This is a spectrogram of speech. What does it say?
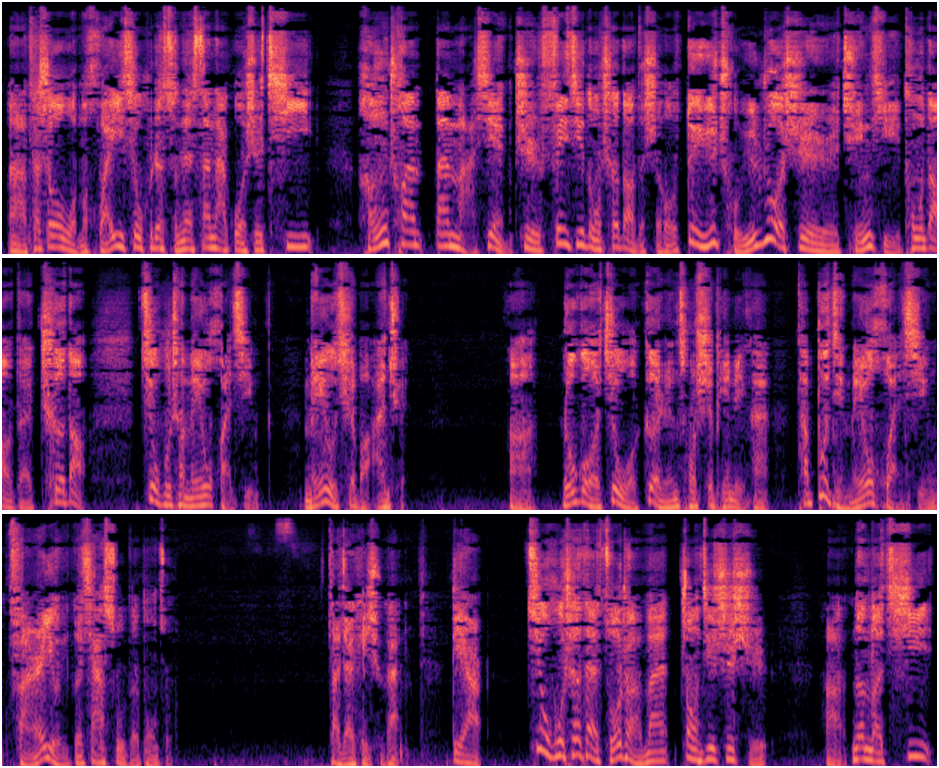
啊，他说我们怀疑救护车存在三大过失：其一，横穿斑马线至非机动车道的时候，对于处于弱势群体通道的车道，救护车没有缓行，没有确保安全。啊，如果就我个人从视频里看，它不仅没有缓行，反而有一个加速的动作。大家可以去看。第二。救护车在左转弯撞击之时，啊，那么其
